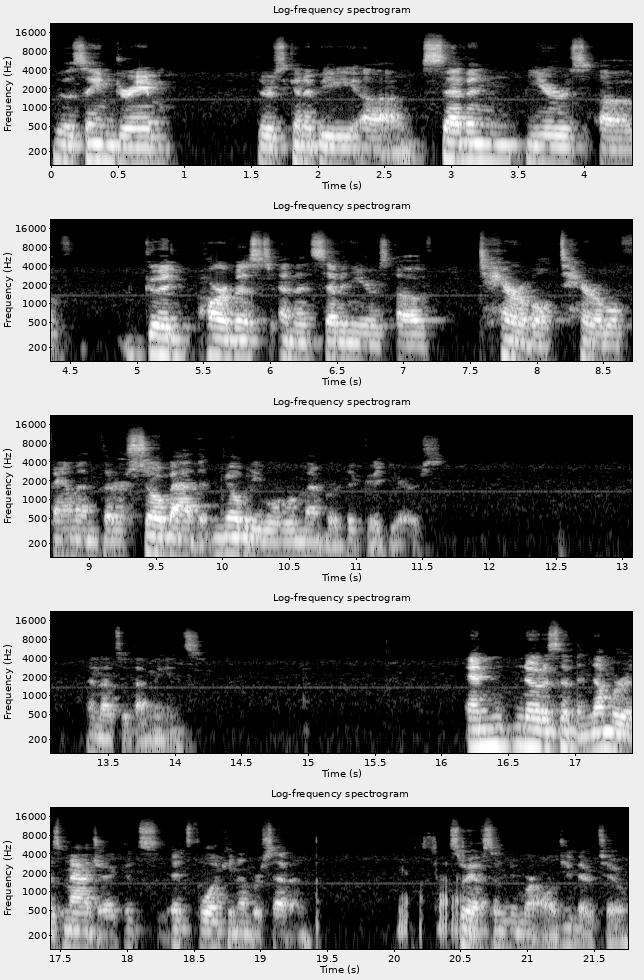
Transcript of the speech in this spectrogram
the same dream. There's going to be um, seven years of good harvest, and then seven years of terrible, terrible famine that are so bad that nobody will remember the good years. And that's what that means. And notice that the number is magic. It's it's the lucky number seven. Yeah, so, So we have some numerology there too.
